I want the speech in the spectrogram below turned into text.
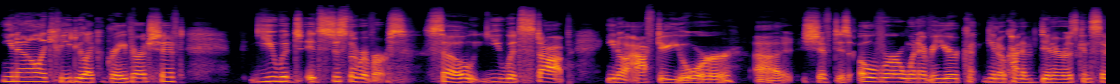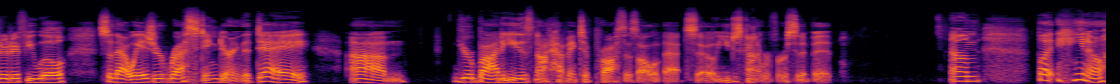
you know, like if you do like a graveyard shift, you would it's just the reverse. So you would stop, you know, after your uh, shift is over, whenever your you know kind of dinner is considered, if you will. So that way, as you're resting during the day, um, your body is not having to process all of that. So you just kind of reverse it a bit. Um, but you know,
